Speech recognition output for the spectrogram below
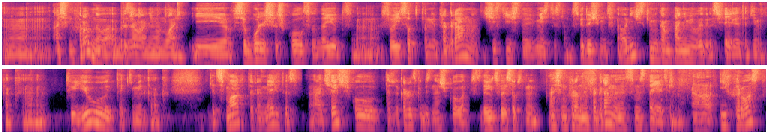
э, асинхронного образования онлайн. И все больше школ создают э, свои собственные программы, частично вместе с, там, с ведущими технологическими компаниями, в этой сфере, такими как To э, You, такими как Get Smarter, Emeritus. А часть школ, даже Гарвардская бизнес-школа, создают свои собственные асинхронные программы самостоятельно. А их рост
